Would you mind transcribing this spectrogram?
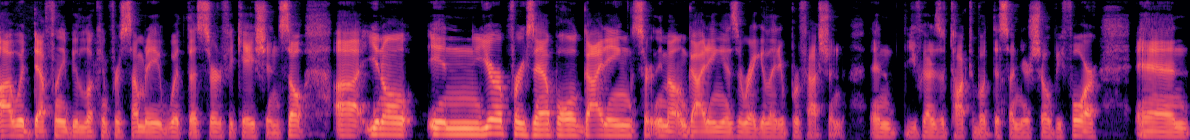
I would definitely be looking for somebody with the certification. So, uh, you know, in Europe, for example, guiding, certainly mountain guiding is a regulated profession. And you guys have talked about this on your show before. And,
